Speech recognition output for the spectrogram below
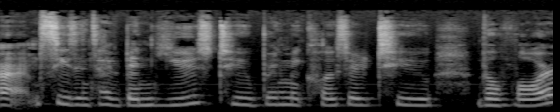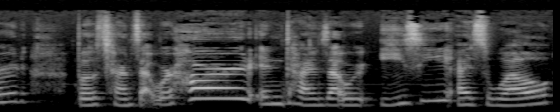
um, seasons have been used to bring me closer to the Lord, both times that were hard and times that were easy as well.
